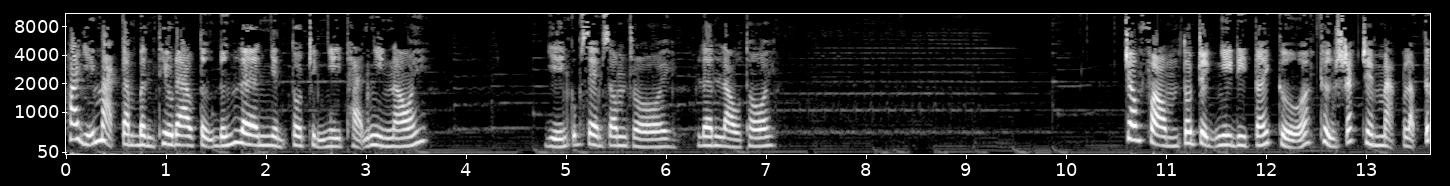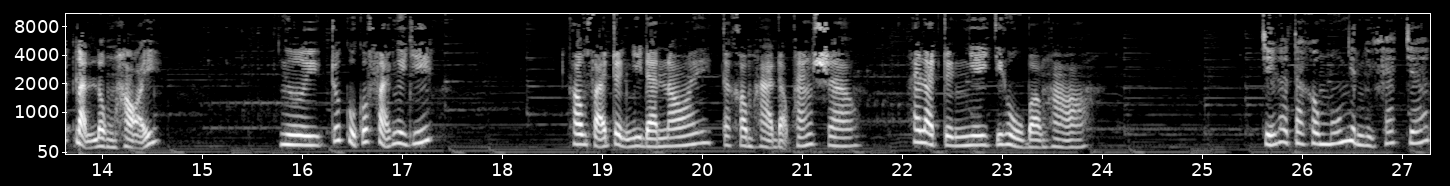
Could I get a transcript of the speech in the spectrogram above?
Hoa dĩ mạc cầm bình thiêu đao tự đứng lên nhìn Tô Trình Nhi thản nhiên nói. Diễn cũng xem xong rồi, lên lầu thôi. Trong phòng, Tô Trịnh Nhi đi tới cửa, thần sắc trên mặt lập tức lạnh lùng hỏi. Người, rốt cuộc có phải người giết? Không phải Trịnh Nhi đã nói ta không hạ độc hắn sao? Hay là Trịnh Nhi chỉ hù bọn họ? Chỉ là ta không muốn nhìn người khác chết.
